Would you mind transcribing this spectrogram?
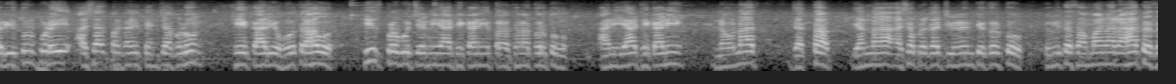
तर इथून पुढे अशाच प्रकारे त्यांच्याकडून हे कार्य होत राहावं हीच प्रभूचरणी या ठिकाणी प्रार्थना करतो. आणि या ठिकाणी नवनाथ जगताप यांना अशा प्रकारची विनंती करतो. तुम्ही तर सांभाळणार आहातच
